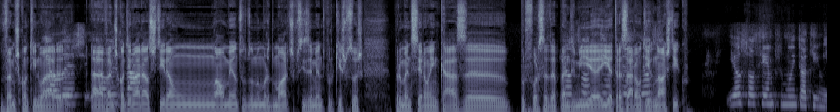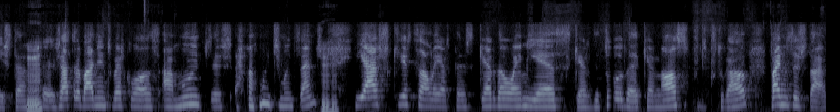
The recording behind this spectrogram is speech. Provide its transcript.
Vamos continuar, elas, uh, vamos continuar vão... a assistir a um aumento do número de mortes, precisamente porque as pessoas permaneceram em casa por força da pandemia sempre, e atrasaram o diagnóstico? Eu sou sempre muito otimista. Uhum. Já trabalho em tuberculose há muitos, há muitos, muitos anos uhum. e acho que estes alertas, quer da OMS, quer de toda, quer nosso, de Portugal, vai nos ajudar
